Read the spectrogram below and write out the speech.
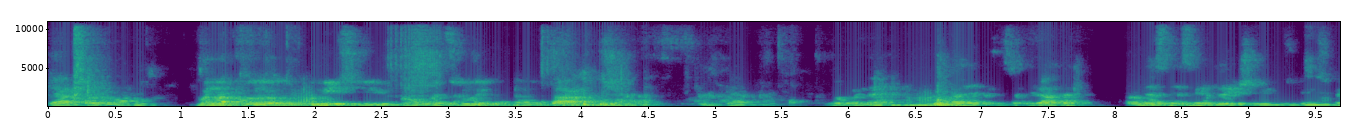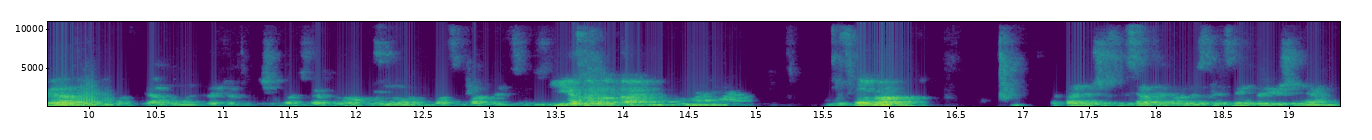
дякую вам. Ви на е, комісії пропрацюєте, так? Так, Добрий день. Питання 59. Про внесення змін до рішення міської ради від 25.03.2024 року номер 22 37. Є запитання? Питання 60. Про внесення змін до рішення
